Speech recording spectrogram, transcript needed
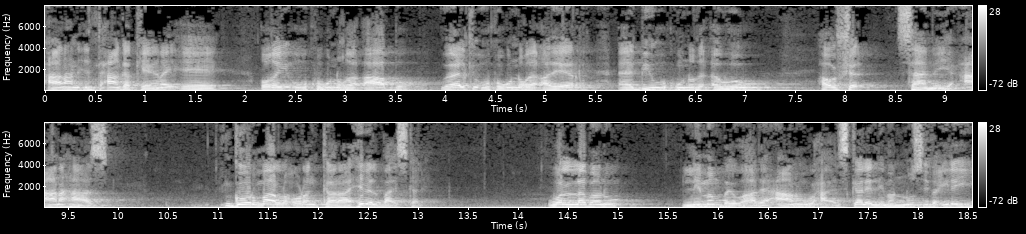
caanahan imtixaanka keenay ee oday uu kugu noqdo aabbo walaalkii uu kugu noqdo adeer aabbihii uu kugu noqdo awow hawsha saameeye caanahaas goormaa la odhan karaa hebel baa iskale wallabanu liman bay u ahaadeen. Caanuhu waxaa iskale liman nusiba ilayhi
